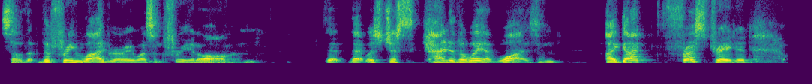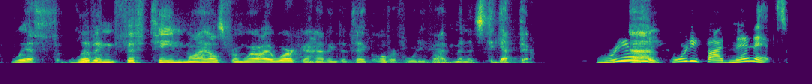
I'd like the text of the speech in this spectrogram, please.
So the, the free library wasn't free at all. And that, that was just kind of the way it was. And I got frustrated with living 15 miles from where I work and having to take over 45 minutes to get there. Really, 45 minutes.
